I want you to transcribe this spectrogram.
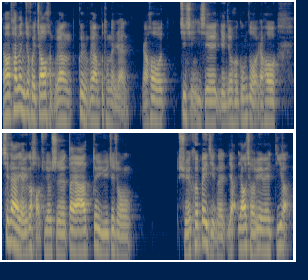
然后他们就会招很多样各种各样不同的人，然后进行一些研究和工作。然后现在有一个好处就是，大家对于这种学科背景的要要求越来越低了，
